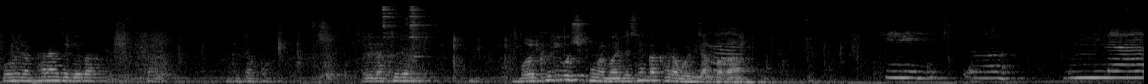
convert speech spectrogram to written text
봄이는 파란색 해봐. 자 이렇게 잡고. 여기다 그려 뭘 그리고 싶은 걸 먼저 생각하라고 했지 아빠가. 기, 어, 나,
